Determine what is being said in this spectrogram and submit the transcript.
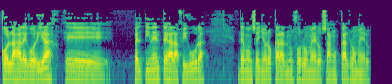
con las alegorías eh, pertinentes a la figura de Monseñor Oscar Arnulfo Romero, San Oscar Romero.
